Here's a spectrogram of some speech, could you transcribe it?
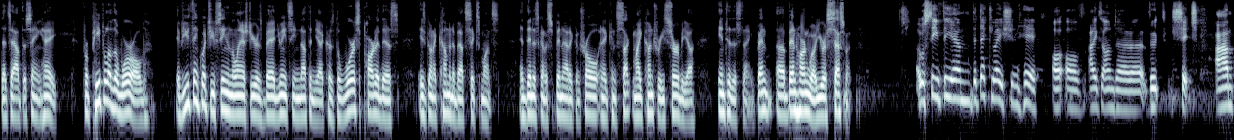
that's out there saying, "Hey, for people of the world, if you think what you've seen in the last year is bad, you ain't seen nothing yet because the worst part of this is going to come in about 6 months." And then it's going to spin out of control, and it can suck my country, Serbia, into this thing. Ben uh, Ben Harnwell, your assessment. Well, Steve, the um, the declaration here of, of Alexander Vucic um,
